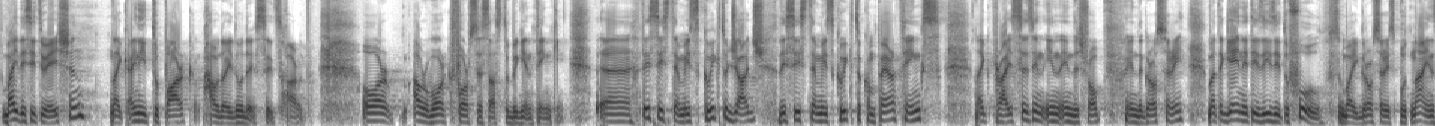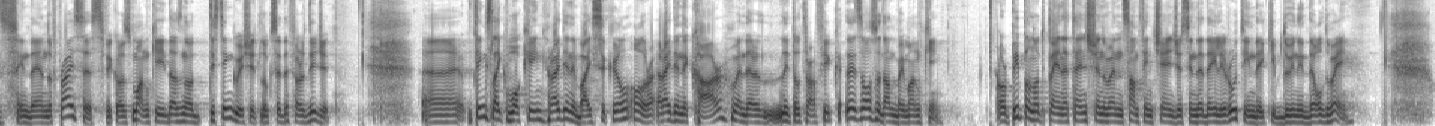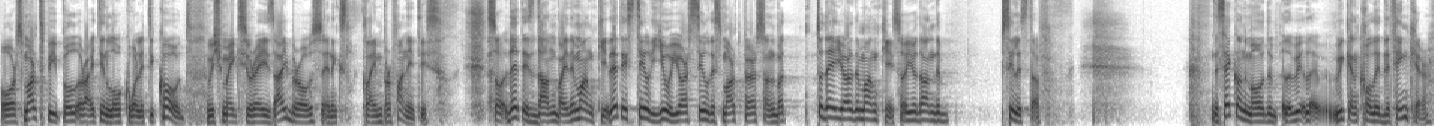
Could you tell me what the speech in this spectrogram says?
by the situation, like I need to park, how do I do this? It's hard. Or our work forces us to begin thinking. Uh, this system is quick to judge, this system is quick to compare things, like prices in, in, in the shop, in the grocery, but again it is easy to fool. So why groceries put nines in the end of prices, because monkey does not distinguish, it looks at the first digit. Uh, things like walking, riding a bicycle, or riding a car when there's little traffic, that's also done by monkey. Or people not paying attention when something changes in the daily routine, they keep doing it the old way. Or smart people writing low quality code, which makes you raise eyebrows and exclaim profanities. So that is done by the monkey. That is still you, you are still the smart person, but today you are the monkey, so you done the silly stuff. The second mode, we can call it the thinker.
